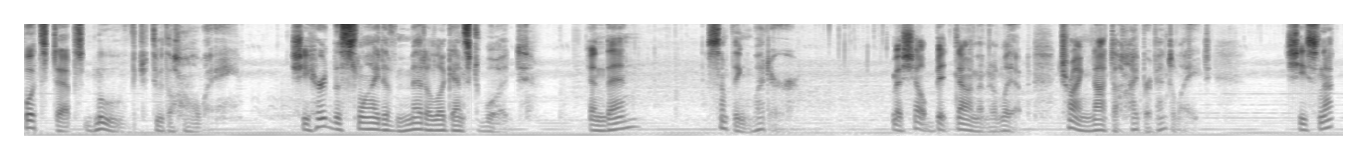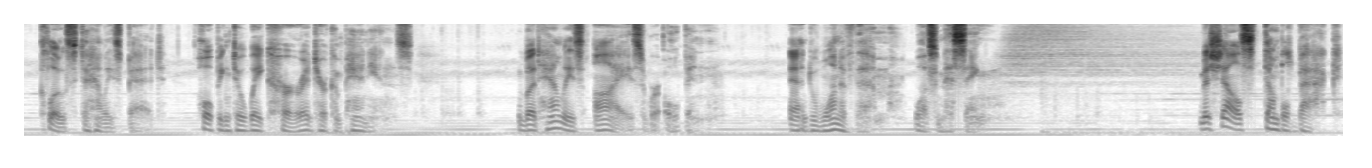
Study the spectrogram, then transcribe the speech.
Footsteps moved through the hallway. She heard the slide of metal against wood, and then something wetter. Michelle bit down on her lip, trying not to hyperventilate. She snuck close to Hallie's bed, hoping to wake her and her companions. But Hallie's eyes were open, and one of them was missing. Michelle stumbled back,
